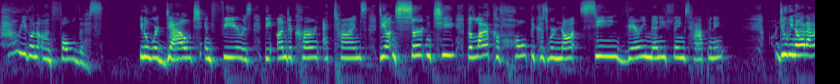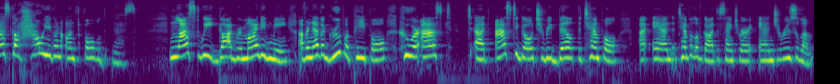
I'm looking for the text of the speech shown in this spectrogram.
How are you going to unfold this? You know, where doubt and fear is the undercurrent at times, the uncertainty, the lack of hope because we're not seeing very many things happening. Do we not ask God, how are you going to unfold this? And last week, God reminded me of another group of people who were asked uh, asked to go to rebuild the temple uh, and temple of God, the sanctuary, and Jerusalem.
